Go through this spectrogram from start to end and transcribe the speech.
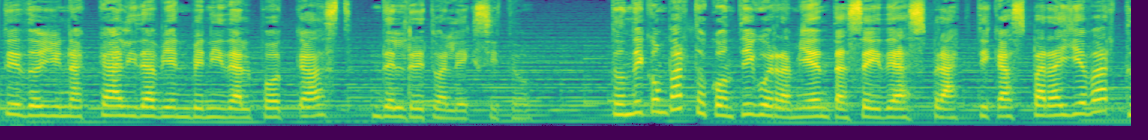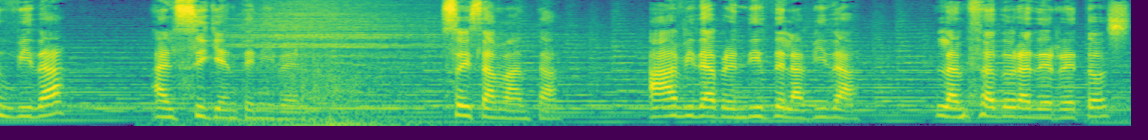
Te doy una cálida bienvenida al podcast del reto al éxito, donde comparto contigo herramientas e ideas prácticas para llevar tu vida al siguiente nivel. Soy Samantha, ávida aprendiz de la vida, lanzadora de retos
